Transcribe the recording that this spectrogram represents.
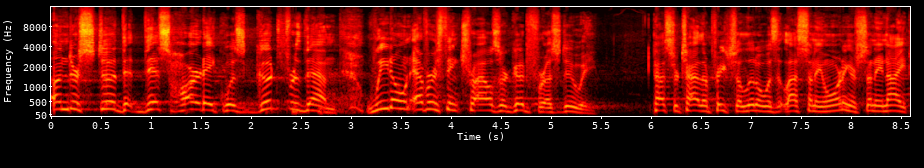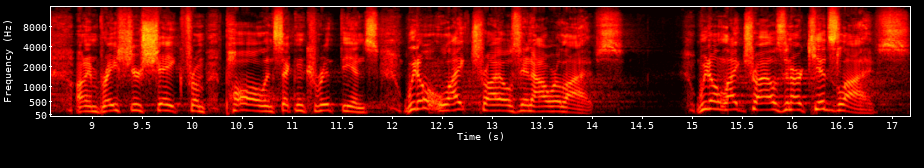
understood that this heartache was good for them. We don't ever think trials are good for us, do we? Pastor Tyler preached a little, was it last Sunday morning or Sunday night, on embrace your shake from Paul in Second Corinthians. We don't like trials in our lives. We don't like trials in our kids' lives.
